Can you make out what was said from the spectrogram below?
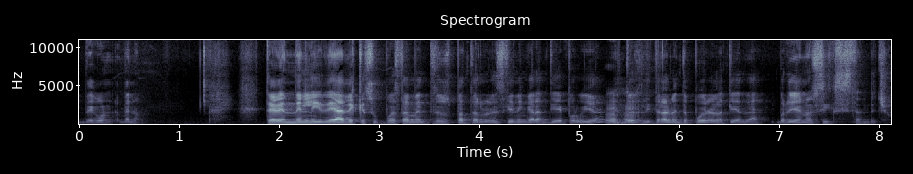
digo, bueno, te venden la idea de que supuestamente esos pantalones tienen garantía de por vida. Entonces, literalmente puedo ir a la tienda, pero ya no sé si existen, de hecho.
